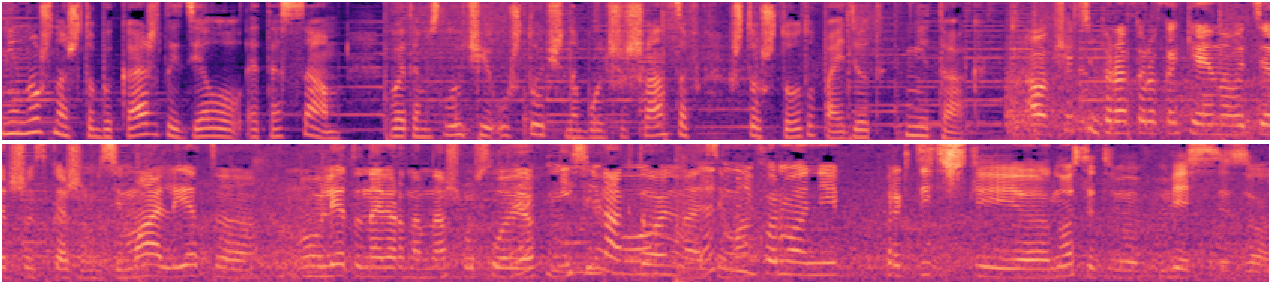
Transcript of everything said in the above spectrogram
Не нужно, чтобы каждый делал это сам. В этом случае уж точно больше шансов, что что-то пойдет не так. А вообще температура какие она выдерживает, скажем, зима, лето? Ну, лето, наверное, в наших условиях не сильно актуально, а зима? Униформу они практически э, носят весь сезон,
